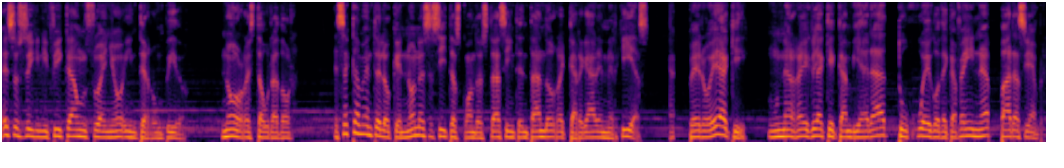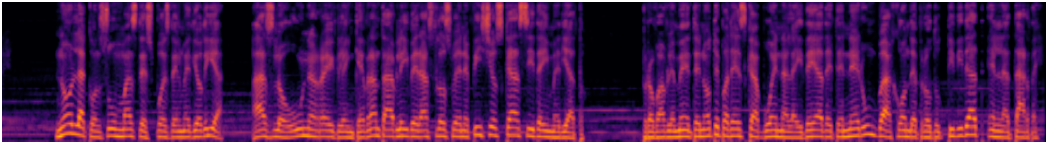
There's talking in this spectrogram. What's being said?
Eso significa un sueño interrumpido, no restaurador. Exactamente lo que no necesitas cuando estás intentando recargar energías. Pero he aquí una regla que cambiará tu juego de cafeína para siempre. No la consumas después del mediodía. Hazlo una regla inquebrantable y verás los beneficios casi de inmediato. Probablemente no te parezca buena la idea de tener un bajón de productividad en la tarde.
